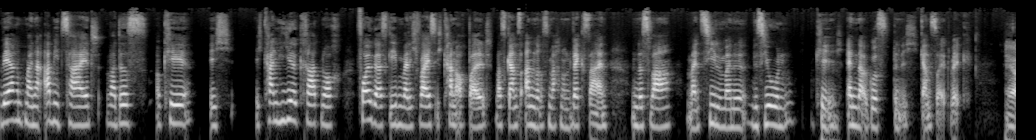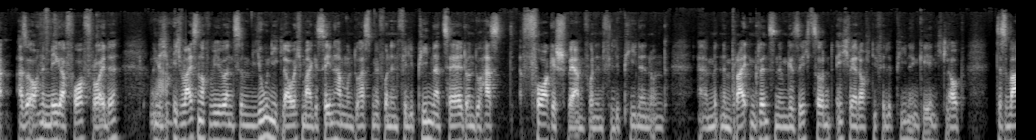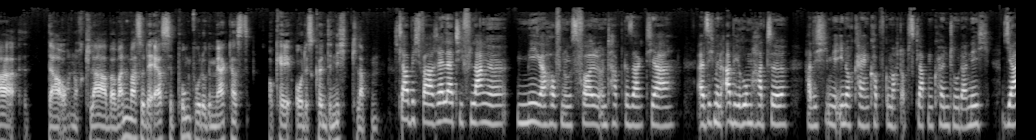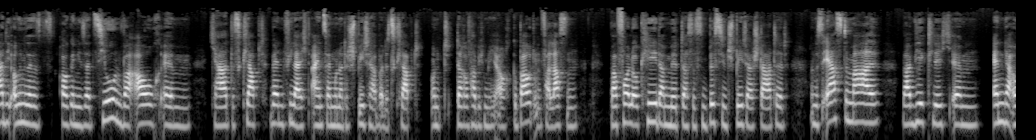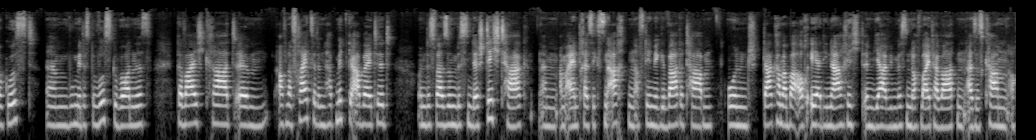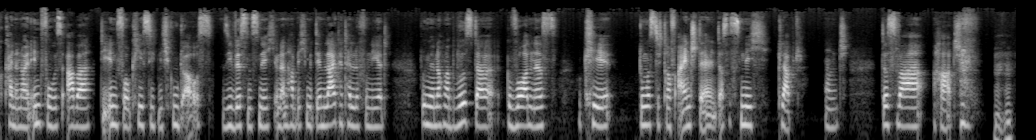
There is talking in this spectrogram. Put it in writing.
während meiner Abi-Zeit war das, okay, ich, ich kann hier gerade noch Vollgas geben, weil ich weiß, ich kann auch bald was ganz anderes machen und weg sein. Und das war mein Ziel und meine Vision. Okay, mhm. Ende August bin ich ganz weit weg. Ja, also auch eine mega Vorfreude. Und ja. ich, ich weiß noch, wie wir uns im Juni, glaube ich, mal gesehen haben und du hast mir von den Philippinen erzählt und du hast vorgeschwärmt von den Philippinen und äh, mit einem breiten Grinsen im Gesicht so und ich werde auf die Philippinen gehen. Ich glaube, das war da auch noch klar. Aber wann war so der erste Punkt, wo du gemerkt hast, okay, oh, das könnte nicht klappen? Ich glaube, ich war relativ lange mega hoffnungsvoll und habe gesagt, ja, als ich mein Abi rum hatte, hatte ich mir eh noch keinen Kopf gemacht, ob es klappen könnte oder nicht. Ja, die Organisation Organisation war auch, ähm, ja, das klappt, wenn vielleicht ein, zwei Monate später, aber das klappt. Und darauf habe ich mich auch gebaut und verlassen. War voll okay damit, dass es ein bisschen später startet. Und das erste Mal war wirklich ähm, Ende August, ähm, wo mir das bewusst geworden ist. Da war ich gerade ähm, auf einer Freizeit und habe mitgearbeitet und das war so ein bisschen der Stichtag ähm, am 31.08., auf den wir gewartet haben. Und da kam aber auch eher die Nachricht, ähm, ja, wir müssen noch weiter warten. Also es kamen auch keine neuen Infos, aber die Info, okay, es sieht nicht gut aus. Sie wissen es nicht. Und dann habe ich mit dem Leiter telefoniert, wo mir nochmal bewusster geworden ist, okay, du musst dich darauf einstellen, dass es nicht klappt. Und das war hart. Mhm.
